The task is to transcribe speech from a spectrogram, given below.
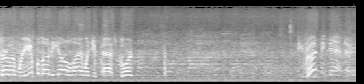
Sterling, were you below the yellow line when you passed Gordon? He run me down there.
